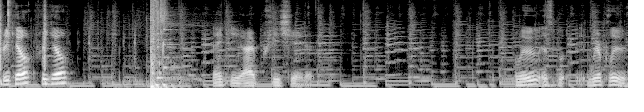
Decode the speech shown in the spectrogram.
Free kill? Free kill? Thank you, I appreciate it. Blue is blue. We're blue.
